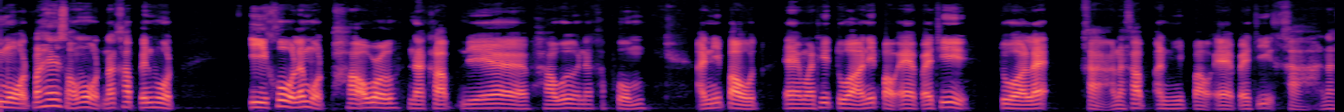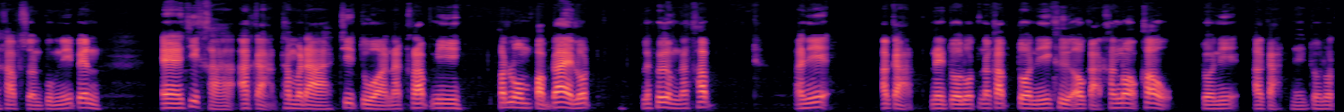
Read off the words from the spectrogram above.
โหมดมาให้ 2 โหมดนะครับ เป็นโหมด Eco และโหมด Power นะครับเ Yeah Power นะครับผม อันนี้เป่าแอร์มาที่ตัว อันนี้เป่าแอร์ไปที่ตัวและขานะครับ อันนี้เป่าแอร์ไปที่ขานะครับ ส่วนปุ่มนี้เป็น แอร์ที่ขาอากาศธรรมดาที่ตัวนะครับ มีพัดลมปรับได้ลดและเพิ่มนะครับ อันนี้อากาศในตัวรถนะครับ ตัวนี้คืออาอากาศข้างนอกเข้า ตัวนี้อากาศในตัวรถ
